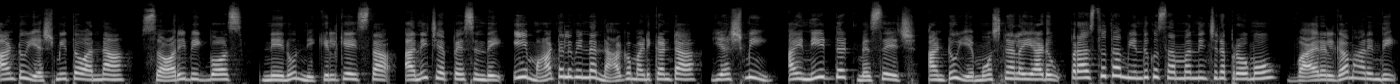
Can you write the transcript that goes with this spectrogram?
అంటూ యష్మితో అన్నా సారీ బిగ్ బాస్ నేను నిఖిల్కే ఇస్తా అని చెప్పేసింది. ఈ మాటలు విన్న Nagamanikanta Yashmi I need that message అంటూ ఎమోషనల్ అయ్యాడు. ప్రస్తుతం ఇందుకు సంబంధించిన ప్రోమో వైరల్గా మారింది.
